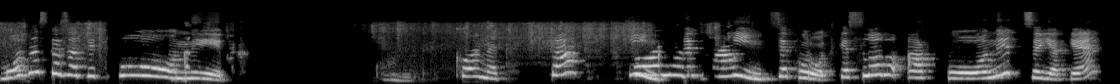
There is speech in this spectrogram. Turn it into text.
Можна сказати коник? Комет. Кінь це, кінь це коротке слово, а коник це яке?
